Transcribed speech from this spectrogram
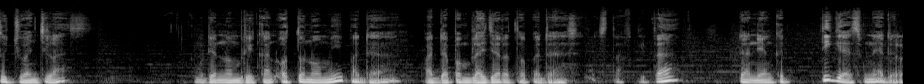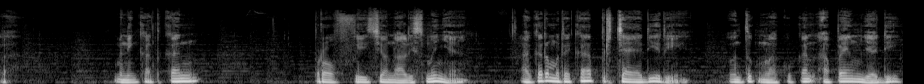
tujuan jelas, kemudian memberikan otonomi pada pada pembelajar atau pada staf kita. Dan yang ketiga sebenarnya adalah meningkatkan profesionalismenya agar mereka percaya diri untuk melakukan apa yang menjadi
